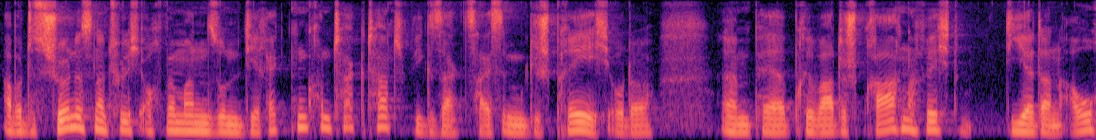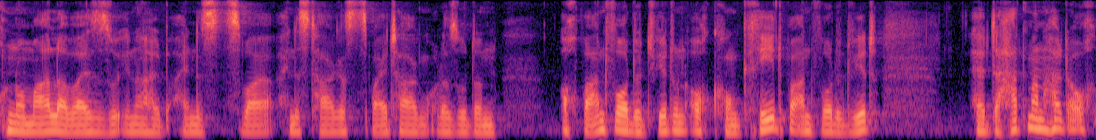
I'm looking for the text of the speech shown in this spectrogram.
Aber das Schöne ist natürlich auch, wenn man so einen direkten Kontakt hat, wie gesagt, sei es im Gespräch oder ähm, per private Sprachnachricht, die ja dann auch normalerweise so innerhalb eines, zwei, eines Tages, zwei Tagen oder so dann auch beantwortet wird und auch konkret beantwortet wird, äh, da hat man halt auch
